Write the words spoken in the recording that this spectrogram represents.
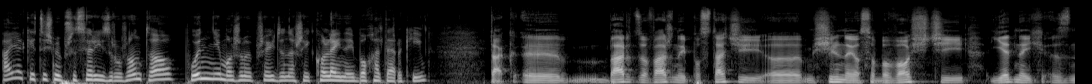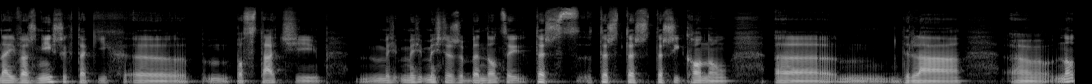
A jak jesteśmy przy serii z Różą, to płynnie możemy przejść do naszej kolejnej bohaterki. Tak, e, bardzo ważnej postaci, silnej osobowości, jednej z najważniejszych takich postaci my, my, myślę, że będącej też, też, też, też ikoną e, dla e, no,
